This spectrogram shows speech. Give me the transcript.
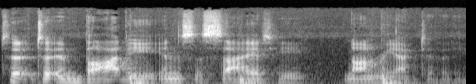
To, to embody in society non reactivity,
